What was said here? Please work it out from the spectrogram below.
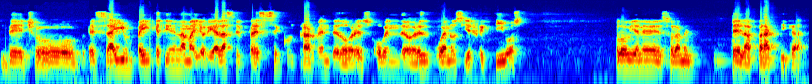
de hecho, es ahí un pain que tienen la mayoría de las empresas encontrar vendedores o vendedores buenos y efectivos. Solo viene solamente de la práctica.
